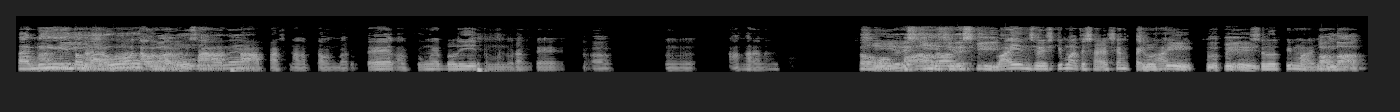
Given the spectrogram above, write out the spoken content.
Tadi tahun nah, baru, Oh, tahun baru? Nah, pas malam tahun baru teh langsung we beli temen orang teh. Heeh. Eh, ah, ngaranna So, si Rizky si Rizky lain si Rizky mah teh saya SMP. Si Lutfi, si. Si Lutfi mah. Bambang.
